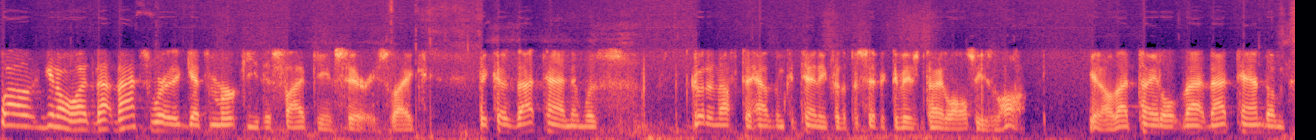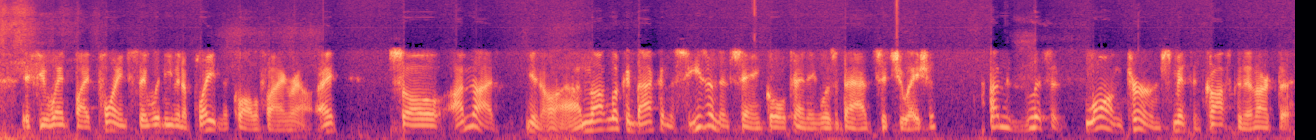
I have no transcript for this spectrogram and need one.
Well, you know what? That that's where it gets murky. This five game series, like because that tandem was good enough to have them contending for the Pacific Division title all season long. You know that title, that that tandem. If you went by points, they wouldn't even have played in the qualifying round, right? So I'm not, you know, I'm not looking back on the season and saying goaltending was a bad situation. I'm listen. Long term, Smith and Koskinen aren't the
